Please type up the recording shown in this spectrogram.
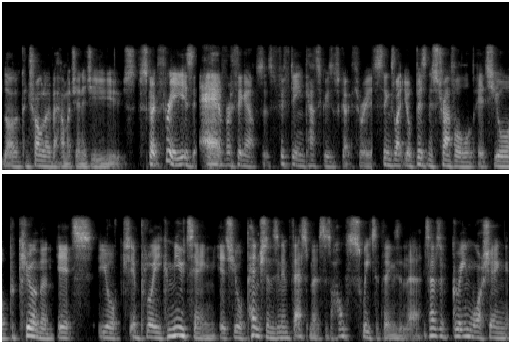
lot of control over how much energy you use. Scope three is everything else. There's 15 categories of scope three. It's things like your business travel, it's your procurement, it's your employee commuting, it's your pensions and investments. There's a whole suite of things in there. In terms of greenwashing,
